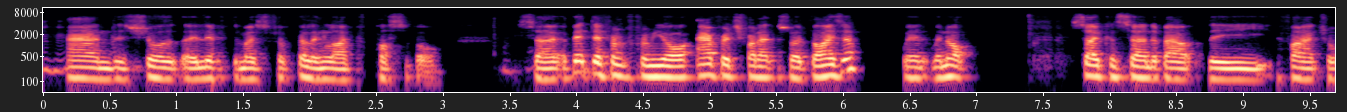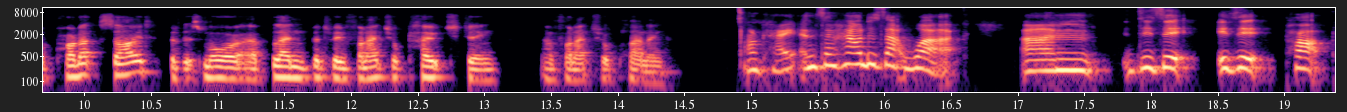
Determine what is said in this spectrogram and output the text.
mm-hmm. and ensure that they live the most fulfilling life possible. Okay. So, a bit different from your average financial advisor. We're, we're not so concerned about the financial product side, but it's more a blend between financial coaching and financial planning. Okay. And so, how does that work? Um, does it is it part?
